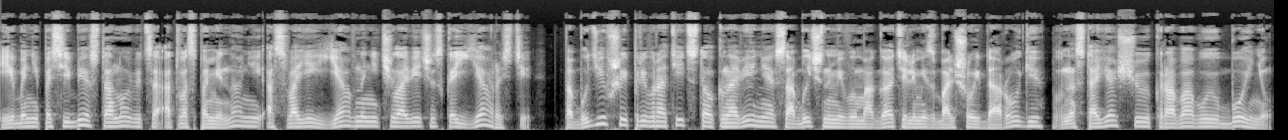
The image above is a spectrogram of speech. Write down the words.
ибо не по себе становится от воспоминаний о своей явно нечеловеческой ярости, побудившей превратить столкновение с обычными вымогателями с большой дороги в настоящую кровавую бойню.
